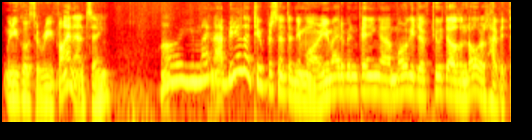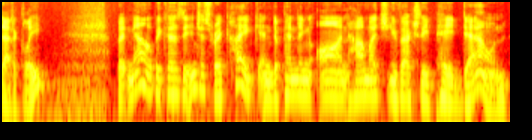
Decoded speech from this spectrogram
when you go to refinancing, well, you might not be at that 2% anymore. You might have been paying a mortgage of $2,000 hypothetically. But now, because the interest rate hike, and depending on how much you've actually paid down,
